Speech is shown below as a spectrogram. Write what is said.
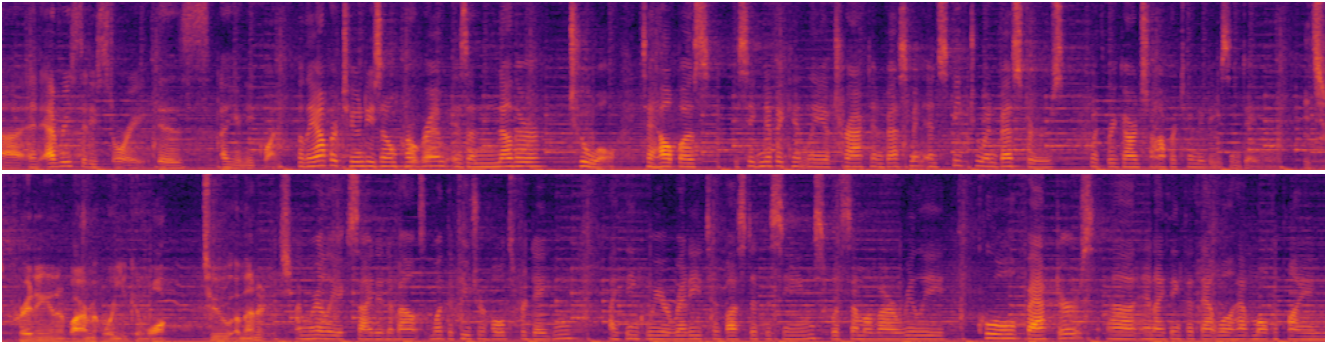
Uh, and every city story is a unique one. So the Opportunity Zone program is another tool to help us significantly attract investment and speak to investors with regards to opportunities in Dayton. It's creating an environment where you can walk to amenities. I'm really excited about what the future holds for Dayton. I think we are ready to bust at the seams with some of our really cool factors, uh, and I think that that will have multiplying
